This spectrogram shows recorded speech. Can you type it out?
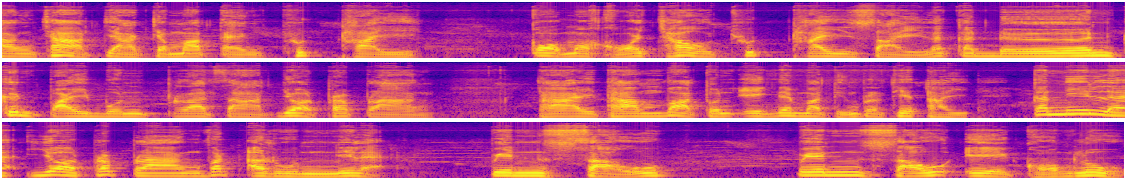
ต่างชาติอยากจะมาแต่งชุดไทย ก็มาขอเช่าชุดไทยใส่แล้วก็เดินขึ้นไปบนปราสาทยอดพระปราง ถ่ายทำว่าตนเองได้มาถึงประเทศไทย ก็นี่แหละยอดพระปรางวัดอรุณนี่แหละ เป็นเสา เป็นเสาเอกของโลก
